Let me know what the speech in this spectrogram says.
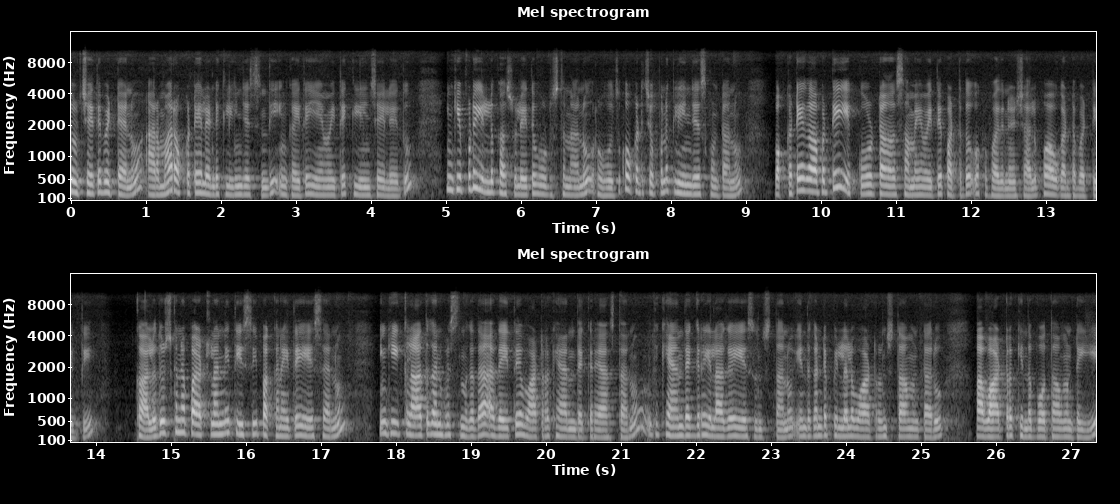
తుడిచి అయితే పెట్టాను. అరమార్ ఒక్కటేలండి క్లీన్ చేసింది. ఇంకైతే ఏమైతే క్లీన్ చేయలేదు. ఇంక ఇప్పుడు ఇల్లు కసువులు అయితే ఊడుస్తున్నాను. రోజుకు ఒకటి చొప్పున క్లీన్ చేసుకుంటాను. ఒక్కటే కాబట్టి ఎక్కువ సమయం అయితే పట్టదు. ఒక పది నిమిషాలు పావు గంట పట్టిద్ది. కాలు దుడుచుకున్న పాటలన్నీ తీసి పక్కనైతే వేసాను ఇంక ఈ క్లాత్ కనిపిస్తుంది కదా అదైతే వాటర్ క్యాన్ దగ్గర వేస్తాను ఇంక క్యాన్ దగ్గర ఇలాగే వేసి ఉంచుతాను. ఎందుకంటే పిల్లలు వాటర్ ఉంచుతూ ఉంటారు. ఆ వాటర్ కింద పోతూ ఉంటాయి.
